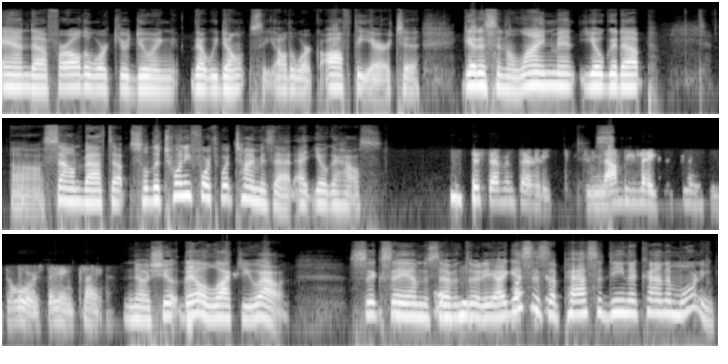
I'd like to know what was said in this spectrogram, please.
and uh, for all the work you're doing that we don't see, all the work off the air to get us in alignment, yoga up, uh, sound bathed up. So the 24th, what time is that at Yoga House? To 7.30. Do not be late to close the doors. They ain't playing. No, she'll, they'll lock you out. 6 a.m. to 7.30. I guess it's a Pasadena kind of morning.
